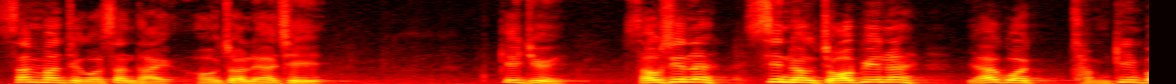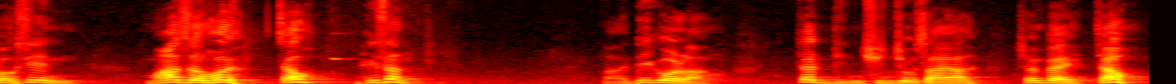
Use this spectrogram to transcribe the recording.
伸翻直個身體，好，再嚟一次。記住，首先咧，先向左邊咧有一個沉肩膊先，馬上去走，起身。嗱，呢個啦一連串做晒啊，準備走。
